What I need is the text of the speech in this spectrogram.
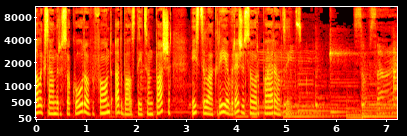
Aleksandra Sokūrova fonda atbalstīts un paša izcilā krievu režisora pāraudzīts. Subside.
